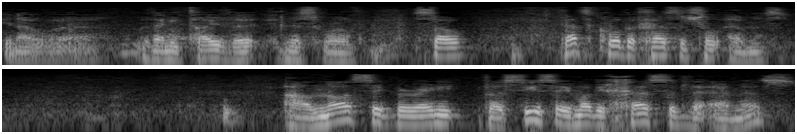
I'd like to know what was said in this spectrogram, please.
you know, uh, with any taiva in this world. So that's called the chesed shel emes. Al nosig bereni vasisei modi chesed ve'emes.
